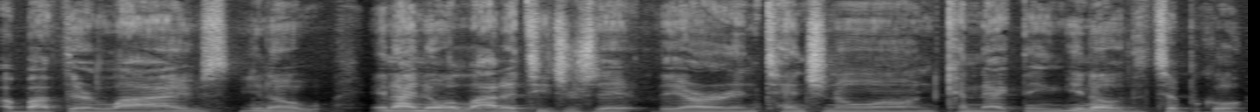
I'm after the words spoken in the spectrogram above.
about their lives, you know, and I know a lot of teachers that they are intentional on connecting, you know, the typical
